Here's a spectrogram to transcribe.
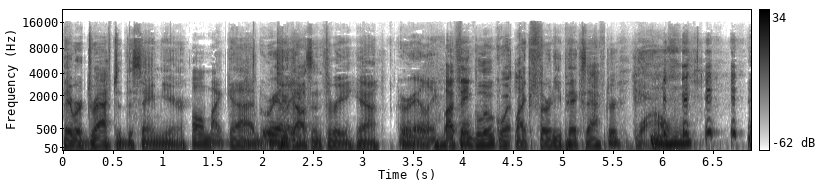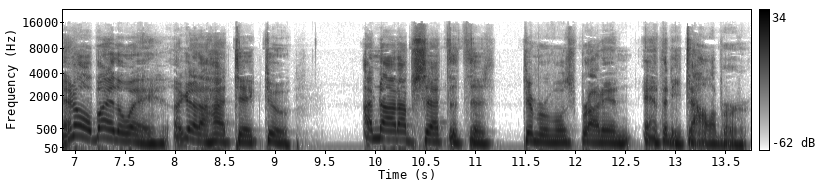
They were drafted the same year, Oh my God. Really? 2003. Yeah, Really? I think Luke went like 30 picks after. Wow. And oh, by the way, I got a hot take too. I'm not upset that the Timberwolves brought in Anthony Tolliver.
